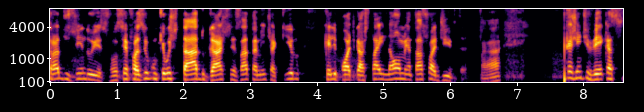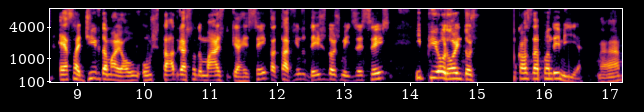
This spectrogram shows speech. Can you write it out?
Traduzindo isso, você fazer com que o Estado gaste exatamente aquilo que ele pode gastar e não aumentar sua dívida. Tá? que a gente vê que essa dívida maior, o, Estado gastando mais do que a receita, está vindo desde 2016 e piorou em dois, por causa da pandemia. Né?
